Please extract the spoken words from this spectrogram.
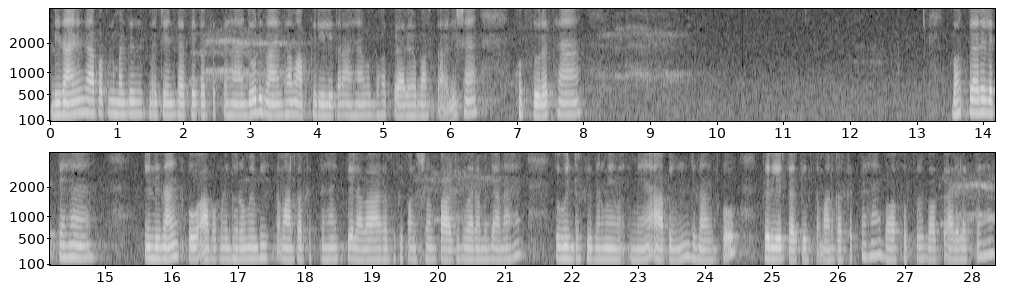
डिज़ाइनिंग आप अपनी मर्ज़ी से इसमें चेंज करके कर सकते हैं। जो डिज़ाइन हम आपके लिए लेकर आए हैं, वो बहुत प्यारे हैं, बहुत स्टाइलिश हैं, खूबसूरत हैं। बहुत प्यारे लगते हैं। इन डिज़ाइंस को आप अपने घरों में भी इस्तेमाल कर सकते हैं। इसके अलावा अगर किसी फ़ंक्शन पार्टी वगैरह में जाना है तो विंटर सीज़न में में आप इन डिज़ाइंस को क्रिएट करके इस्तेमाल कर सकते हैं। बहुत खूबसूरत, बहुत प्यारे लगते हैं।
